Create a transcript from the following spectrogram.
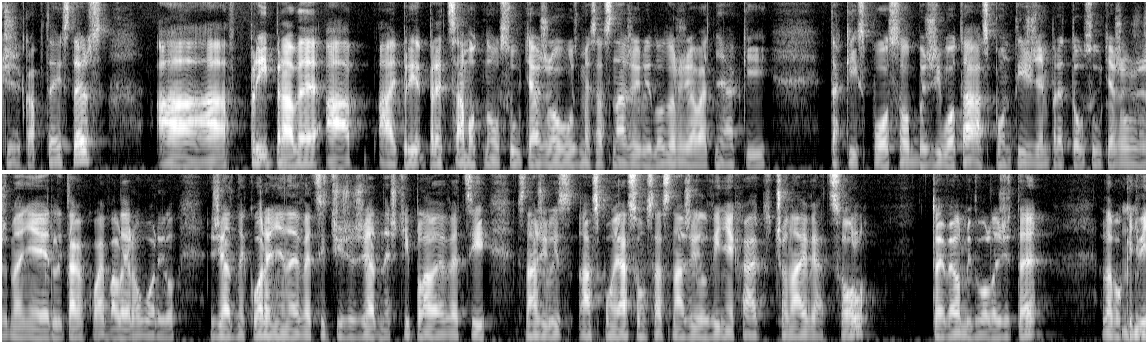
čiže Cup Tasters a v príprave a aj pri, pred samotnou súťažou sme sa snažili dodržiavať nejaký taký spôsob života aspoň týždeň pred tou súťažou, že sme nejedli, tak ako aj Valer hovoril, žiadne korenené veci, čiže žiadne štiplavé veci. Snažili, aspoň ja som sa snažil vynechať čo najviac sol, to je veľmi dôležité, lebo keď mm-hmm.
